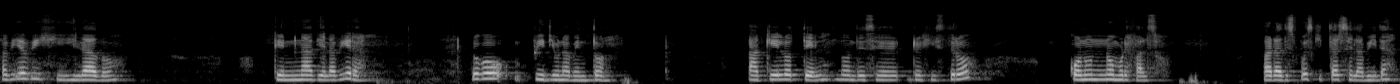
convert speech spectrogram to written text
Había vigilado que nadie la viera. Luego pidió un aventón. Aquel hotel donde se registró con un nombre falso, para después quitarse la vida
